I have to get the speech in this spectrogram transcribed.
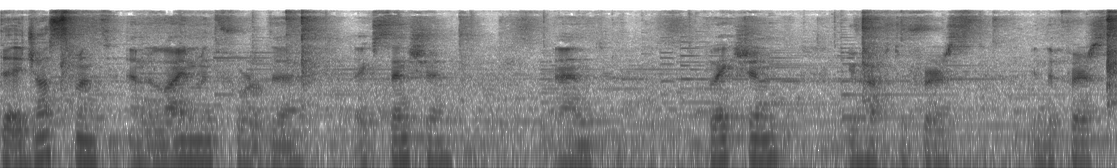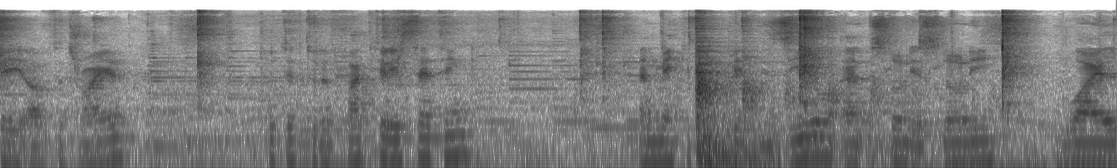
The adjustment and alignment for the extension and flexion you have to first in the first day of the trial put it to the factory setting and make it completely zero and slowly slowly while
